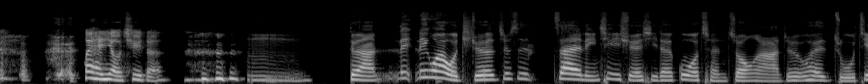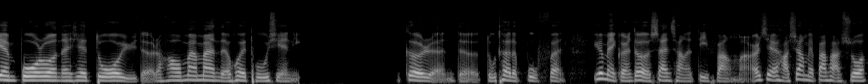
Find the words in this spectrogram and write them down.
会很有趣的。嗯。对啊，另另外，我觉得就是在灵气学习的过程中啊，就是会逐渐剥落那些多余的，然后慢慢的会凸显你个人的独特的部分，因为每个人都有擅长的地方嘛，而且好像没办法说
